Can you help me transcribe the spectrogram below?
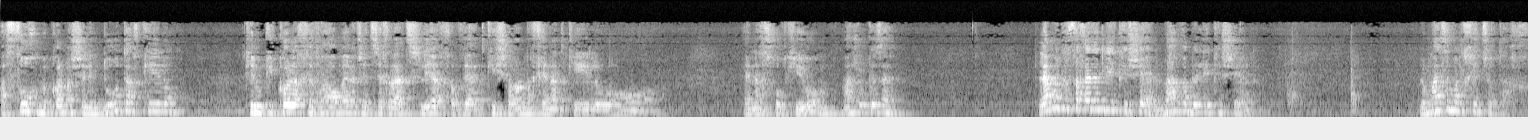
הפוך מכל מה שלימדו אותך, כאילו? כאילו, כי כל החברה אומרת שצריך להצליח, ואת כישלון, לכן את כאילו... אין לך זכות קיום? משהו כזה. למה את מפחדת להיכשל? מה רע בלהיכשל? למה זה מלחיץ אותך?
